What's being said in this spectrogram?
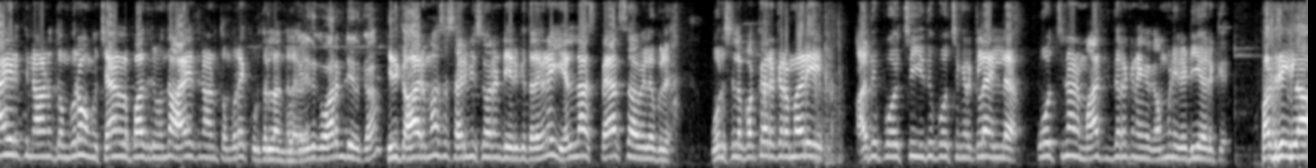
ஆயிரத்தி நானூற்றம்பது ரூபா உங்கள் சேனலில் பார்த்துட்டு வந்து ஆயிரத்தி நானூற்றம்பது ரூபாய் கொடுத்துடலாம் தலைவர். இதுக்கு வாரண்டி இருக்கா? இதுக்கு ஆறு மாதம் சர்வீஸ் வாரண்டி இருக்கு தலைவரே. எல்லா ஸ்பேர்ஸும் அவைலபிள் ஒரு சில பக்கம் இருக்கிற மாதிரி அது போச்சு இது போச்சுங்கிறதுக்குலாம் இல்லை. போச்சுன்னா மாற்றி தரக்கு எங்கள் கம்பெனி ரெடியாக இருக்கு. பார்த்துட்டீங்களா?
